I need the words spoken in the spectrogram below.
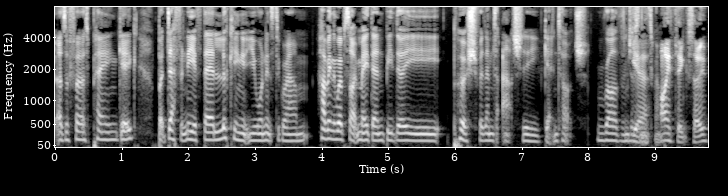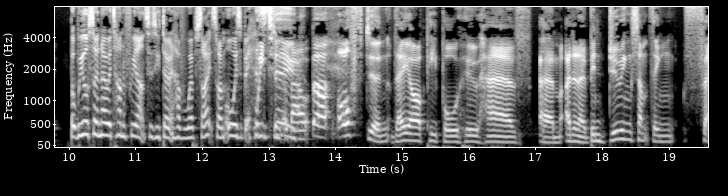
as a first paying gig, but definitely if they're looking at you on Instagram, having the website may then be the push for them to actually get in touch rather than just yeah, Instagram. I think so. But we also know a ton of freelancers who don't have a website, so I'm always a bit hesitant We do, about. but often they are people who have, um, I don't know, been doing something for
